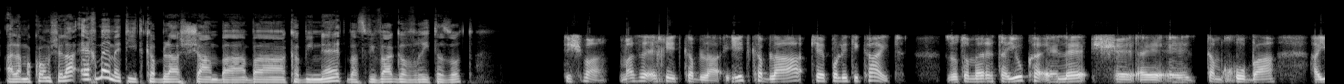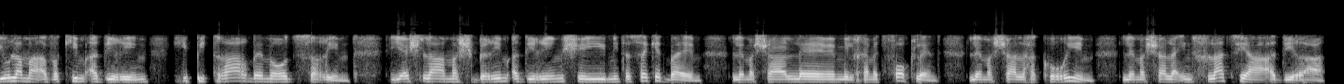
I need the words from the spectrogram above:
על המקום שלה. איך באמת היא התקבלה שם בקבינט, בסביבה הגברית הזאת? תשמע, מה זה איך היא התקבלה? היא התקבלה כפוליטיקאית. זאת אומרת, היו כאלה שתמכו בה, היו לה מאבקים אדירים, היא פיטרה הרבה מאוד שרים, יש לה משברים אדירים שהיא מתעסקת בהם, למשל מלחמת פוקלנד, למשל הכורים, למשל האינפלציה האדירה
